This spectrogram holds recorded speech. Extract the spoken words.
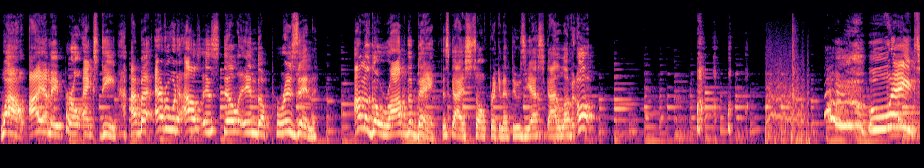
Wow, I am a pro XD. I bet everyone else is still in the prison. I'm gonna go rob the bank. This guy is so freaking enthusiastic. I love it. Oh! Wait!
